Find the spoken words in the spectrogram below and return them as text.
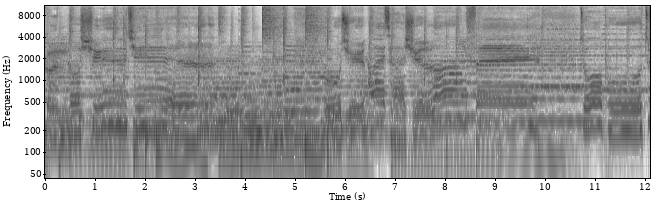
很多时间。不去爱才是浪费，多不对。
